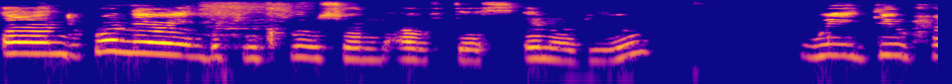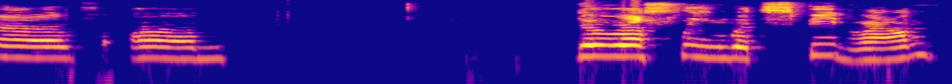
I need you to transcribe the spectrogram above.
And we're nearing the conclusion of this interview. We do have um, the wrestling with speed round.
